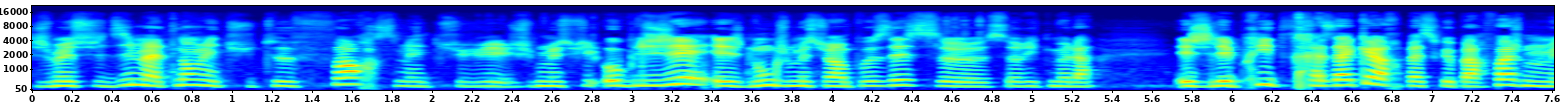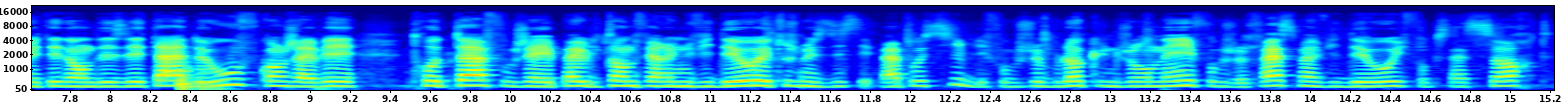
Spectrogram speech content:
je me suis dit maintenant, mais tu te forces, mais tu... je me suis obligée et donc je me suis imposé ce, ce rythme-là. Et je l'ai pris très à cœur parce que parfois je me mettais dans des états de ouf quand j'avais trop de taf ou que j'avais pas eu le temps de faire une vidéo et tout. Je me dit, c'est pas possible, il faut que je bloque une journée, il faut que je fasse ma vidéo, il faut que ça sorte.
